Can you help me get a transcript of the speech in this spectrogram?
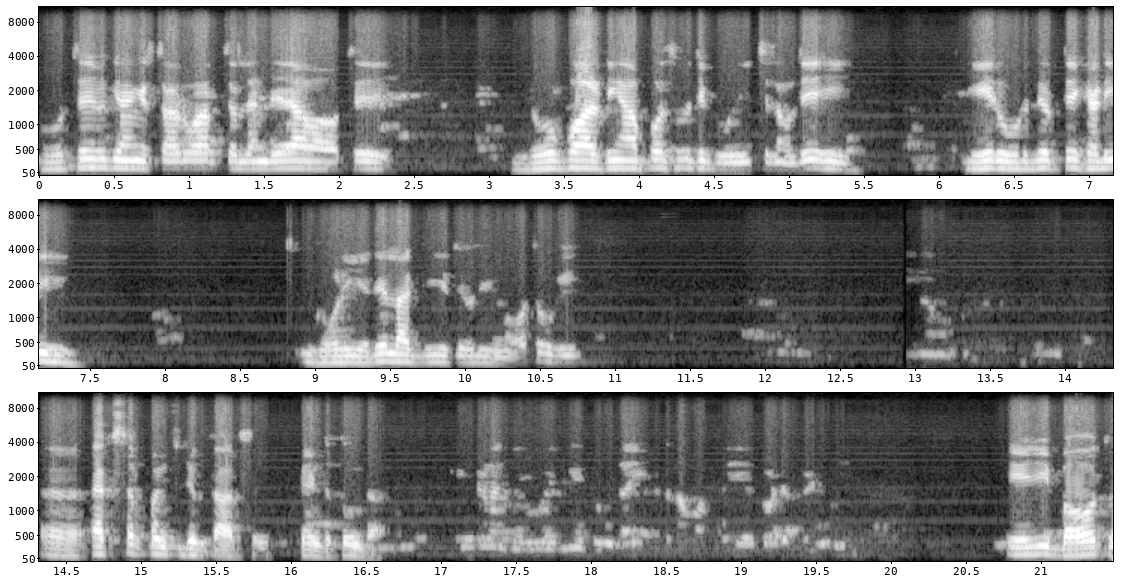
ਉੱਥੇ ਵੀ ਗੈਂਗਸਟਰ ਵਾਰ ਚੱਲਣ ਡਿਆ ਵਾ ਉੱਥੇ ਦੋ ਪਾਰਟੀਆਂ ਆਪਸ ਵਿੱਚ ਗੋਲੀ ਚਲਾਉਂਦੇ ਸੀ ਇਹ ਰੋਡ ਦੇ ਉੱਤੇ ਖੜੀ ਸੀ। ਗੋਲੀ ਇਹਦੇ ਲੱਗ ਗਈ ਤੇ ਉਹਦੀ ਮੌਤ ਹੋ ਗਈ। ਐਕਸ ਸਰਪੰਚ ਜਗਤਾਰ ਸਿੰਘ ਪਿੰਡ ਧੁੰਦਾ। ਕੀ ਕਹਿਣਾ ਜ਼ਰੂਰੀ ਹੈ ਕਿ ਦੁਖਦਾਈ ਘਟਨਾ ਵਾਪਰੀ ਹੈ ਤੁਹਾਡੇ ਪਿੰਡ ਦੀ। ਇਹ ਜੀ ਬਹੁਤ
